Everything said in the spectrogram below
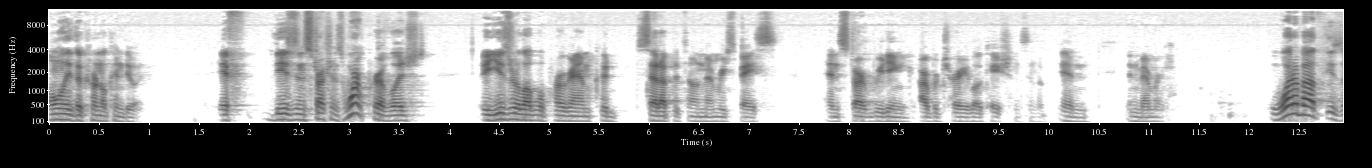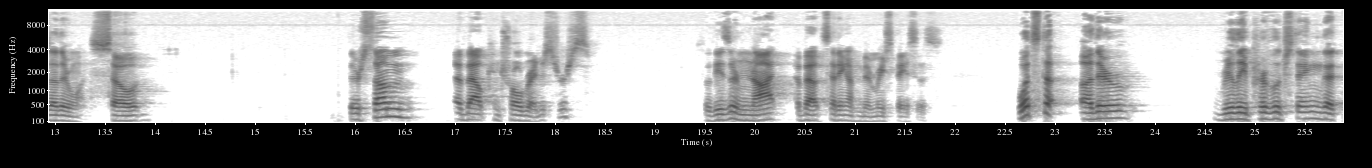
only the kernel can do it. If these instructions weren't privileged, a user level program could set up its own memory space and start reading arbitrary locations in, the, in, in memory what about these other ones? So there's some about control registers. So these are not about setting up memory spaces. What's the other really privileged thing that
